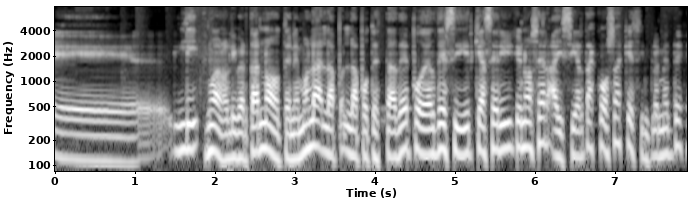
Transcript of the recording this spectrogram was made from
eh, li- bueno, libertad no, tenemos la, la- la potestad de poder decidir qué hacer y qué no hacer, hay ciertas cosas que simplemente,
